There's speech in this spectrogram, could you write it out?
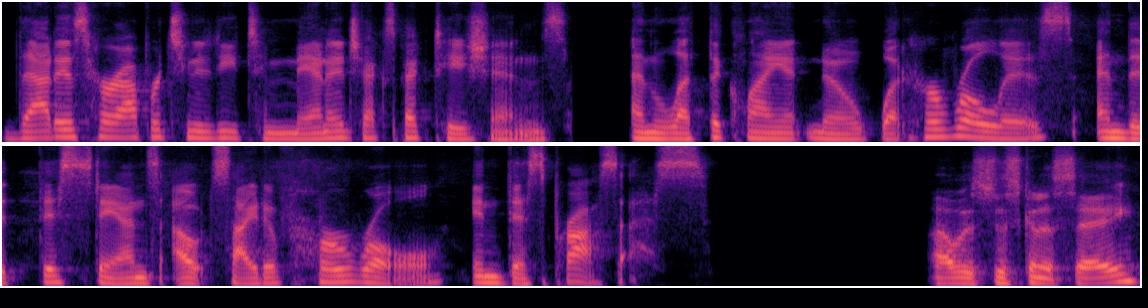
That is her opportunity to manage expectations and let the client know what her role is and that this stands outside of her role in this process. I was just going to say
